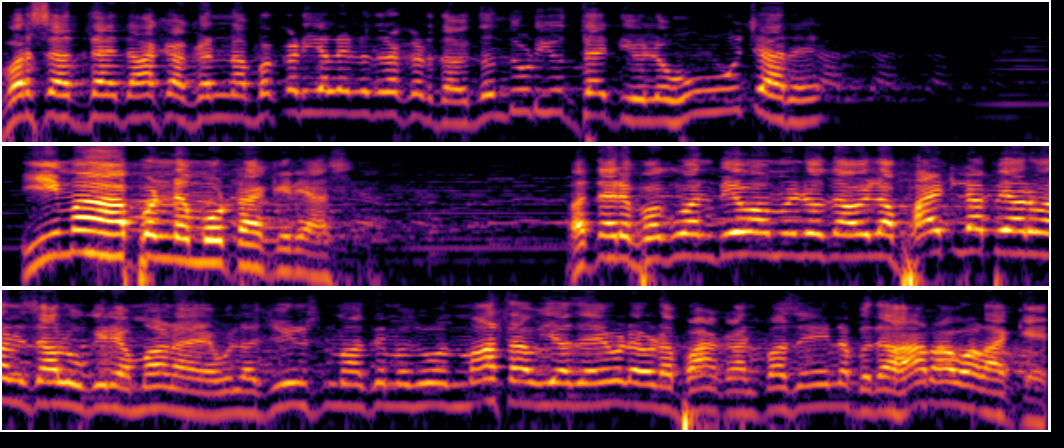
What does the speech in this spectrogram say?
વરસાદ થાય તો આખા ઘરના બકડીયા લઈને રખડતા હોય. દંદુડિયું થાય એટલે હું ઉચારે ઈમાં આપણને મોટા કર્યા છે. અત્યારે ભગવાન દેવા માંડ્યો તો ઓલા ફાટલા પહેરવાના ચાલુ કર્યા માણા ઓલા જીન્સમાં તમે જુઓ માથા વ્યાજ એવડા એવડા ફાંકા પાસે એને બધા હારા વાળા કે.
